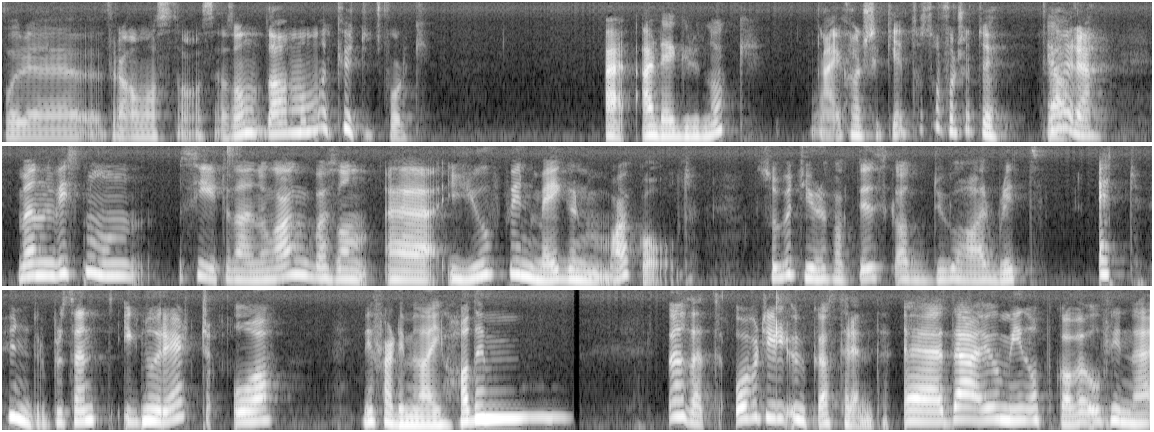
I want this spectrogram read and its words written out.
for, uh, fra Anastasia sånn. Da må man kutte ut folk. er, er det grunn nok? Nei, kanskje ikke. Ta så Fortsett, du. Få Ja. høre. Men hvis noen sier til deg noen gang bare sånn uh, You've been Meghan Markold Så betyr det faktisk at du har blitt 100% ignorert, og vi er ferdig med deg. Ha det. Uansett, over til ukas trend. Eh, det er jo min oppgave å finne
